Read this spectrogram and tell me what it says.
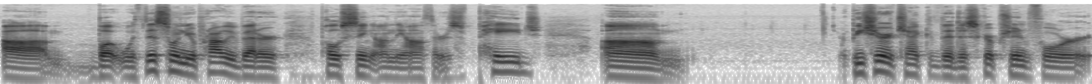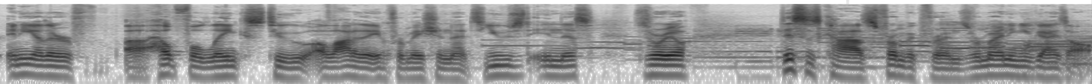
Um, but with this one, you're probably better posting on the author's page. Um, be sure to check the description for any other uh, helpful links to a lot of the information that's used in this tutorial. This is Koz from McFriends reminding you guys all,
